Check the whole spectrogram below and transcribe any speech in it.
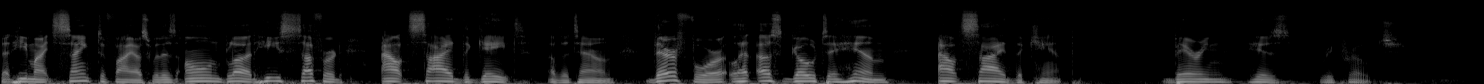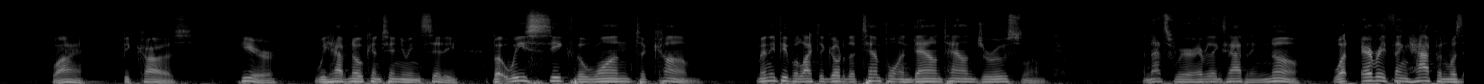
That he might sanctify us with his own blood, he suffered outside the gate of the town. Therefore, let us go to him outside the camp, bearing his reproach. Why? Because here we have no continuing city, but we seek the one to come. Many people like to go to the temple in downtown Jerusalem, and that's where everything's happening. No, what everything happened was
